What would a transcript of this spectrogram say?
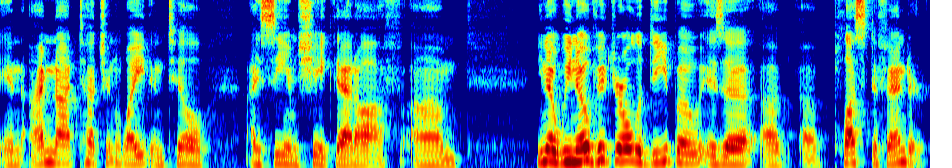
and I'm not touching White until I see him shake that off. Um, you know, we know Victor Oladipo is a, a, a plus defender,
